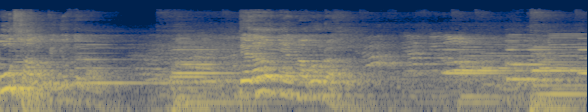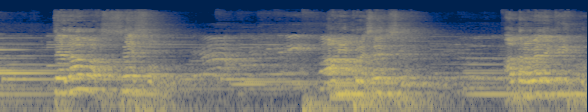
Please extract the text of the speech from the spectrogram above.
usa lo que yo te he dado. Te he dado mi armadura. Te he dado acceso a mi presencia a través de Cristo.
